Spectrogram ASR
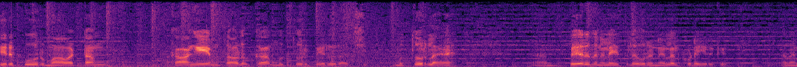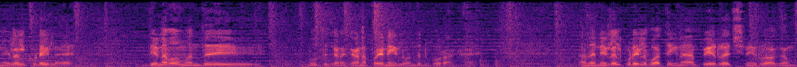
திருப்பூர் மாவட்டம் காங்கேயம் தாலுக்கா முத்தூர் பேரூராட்சி. முத்தூரில் பேருந்து நிலையத்தில் ஒரு நிழல் குடை இருக்குது அந்த நிழல் குடையில் தினமும் வந்து நூற்றுக்கணக்கான பயணிகள் வந்துட்டு போகிறாங்க அந்த நிழல் குடையில் பார்த்தீங்கன்னா பேரூராட்சி நிர்வாகம்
